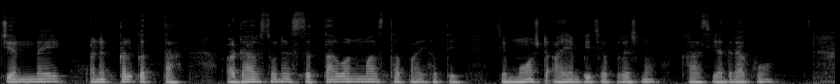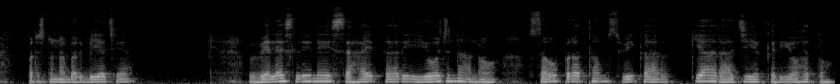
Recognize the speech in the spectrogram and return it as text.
ચેન્નઈ અને કલકત્તા. અઢારસો ને સત્તાવનમાં સ્થપાઈ હતી, જે મોસ્ટ આઈએમપી છે. પ્રશ્ન ખાસ યાદ રાખવો પ્રશ્ન નંબર બે છે, વેલેસ્લીની સહાયકારી યોજનાનો સૌપ્રથમ સ્વીકાર કયા રાજ્યે કર્યો હતો?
